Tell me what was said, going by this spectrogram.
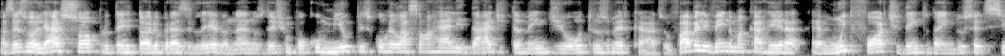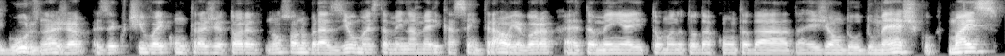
às vezes, olhar só para o território brasileiro, né, nos deixa um pouco míopes com relação à realidade também de outros mercados. O Fábio, ele vem de uma carreira é, muito forte dentro da indústria de seguros, né? Já executivo aí com trajetória não só no Brasil, mas também na América Central e agora é, também aí tomando toda a conta da, da região do, do México, mas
